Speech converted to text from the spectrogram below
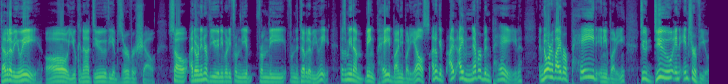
WWE, oh, you cannot do the Observer show. So I don't interview anybody from the from the from the WWE. Doesn't mean I'm being paid by anybody else. I don't get. I, I've never been paid, nor have I ever paid anybody to do an interview.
